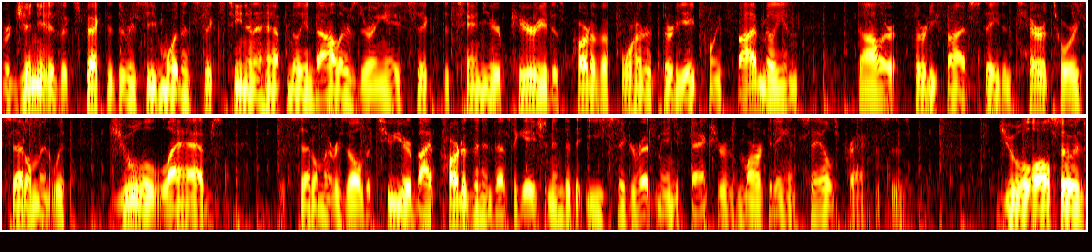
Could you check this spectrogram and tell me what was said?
Virginia is expected to receive more than $16.5 million during a 6 to 10 year period as part of a $438.5 million 35 state and territory settlement with Juul Labs. The settlement resolved a two-year bipartisan investigation into the e-cigarette manufacturer's marketing and sales practices. Juul also is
